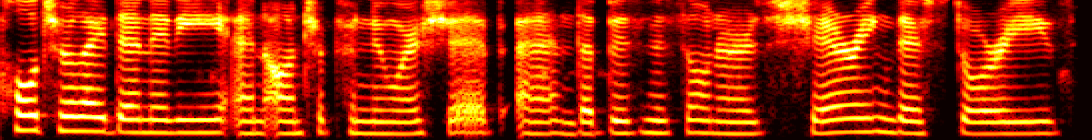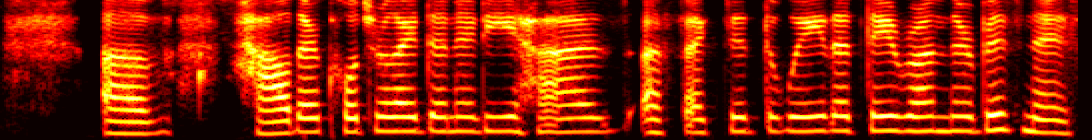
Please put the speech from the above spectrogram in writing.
cultural identity and entrepreneurship, and the business owners sharing their stories of how their cultural identity has affected the way that they run their business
